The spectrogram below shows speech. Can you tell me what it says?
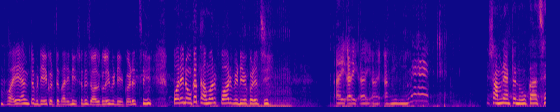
ভয়ে আমি তো ভিডিও করতে পারিনি শুধু জলগুলোই ভিডিও করেছি। পরে নৌকা থামার পর ভিডিও করেছি। আই আই আই আই আই সামনে একটা নৌকা আছে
